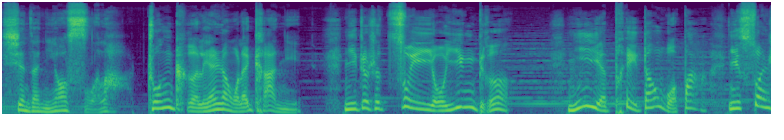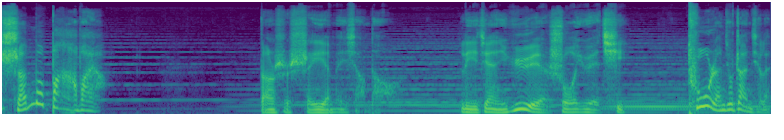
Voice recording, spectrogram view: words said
现在你要死了，装可怜让我来看你，你这是罪有应得，你也配当我爸？你算什么爸爸呀？当时谁也没想到，李健越说越气，突然就站起来，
